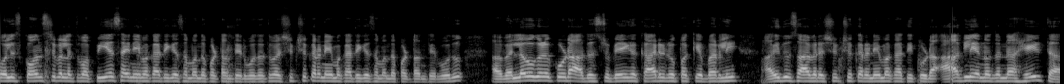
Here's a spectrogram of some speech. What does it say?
ಪೊಲೀಸ್ ಕಾನ್ಸ್ಟೇಬಲ್ ಅಥವಾ ಪಿ ಎಸ್ ಐ ನೇಮಕಾತಿಗೆ ಸಂಬಂಧಪಟ್ಟಂತೆ ಇರ್ಬೋದು ಅಥವಾ ಶಿಕ್ಷಕರ ನೇಮಕಾತಿಗೆ ಸಂಬಂಧಪಟ್ಟಂತೆ ಇರ್ಬೋದು ಅವೆಲ್ಲವುಗಳು ಕೂಡ ಆದಷ್ಟು ಬೇಗ ಕಾರ್ಯರೂಪಕ್ಕೆ ಬರಲಿ. ಐದು ಸಾವಿರ ಶಿಕ್ಷಕರ ನೇಮಕಾತಿ ಕೂಡ ಆಗಲಿ ಅನ್ನೋದನ್ನು ಹೇಳ್ತಾ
